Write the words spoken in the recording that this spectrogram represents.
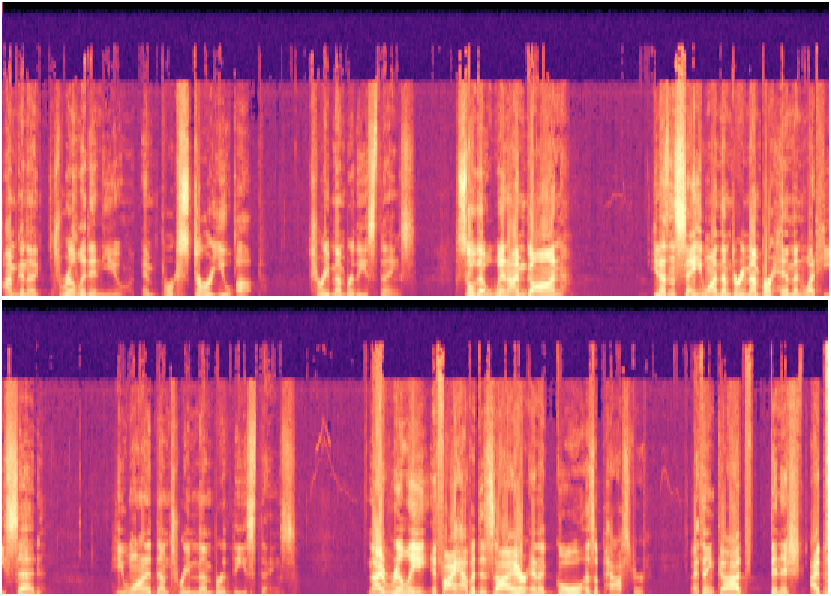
I'm going to drill it in you and br- stir you up to remember these things. So that when I'm gone, he doesn't say he wanted them to remember him and what he said. He wanted them to remember these things. And I really, if I have a desire and a goal as a pastor, I think God finished, I've been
